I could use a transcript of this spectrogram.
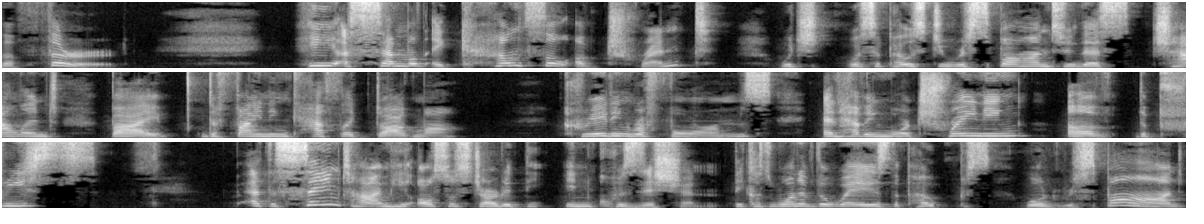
III. He assembled a Council of Trent, which was supposed to respond to this challenge by defining Catholic dogma, creating reforms, and having more training of the priests. At the same time, he also started the Inquisition because one of the ways the popes would respond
